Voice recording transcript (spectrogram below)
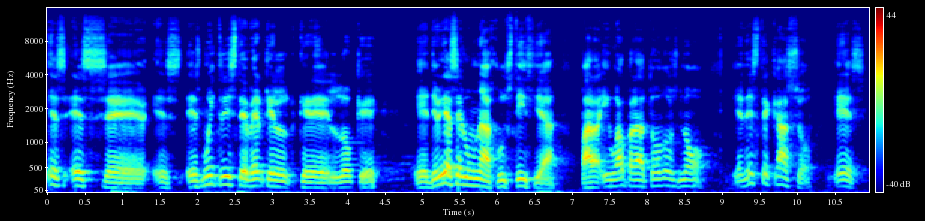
es, es, eh, es, es, muy triste ver que, que lo que eh, debería ser una justicia para, igual para todos, no. En este caso es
